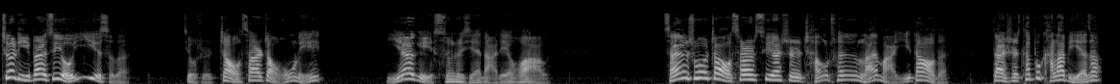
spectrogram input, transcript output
这里边最有意思的，就是赵三赵红林，也给孙世贤打电话了。咱说赵三虽然是长春蓝马一道的，但是他不卡拉瘪子，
